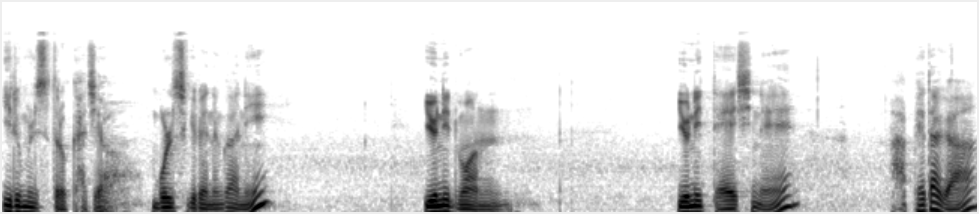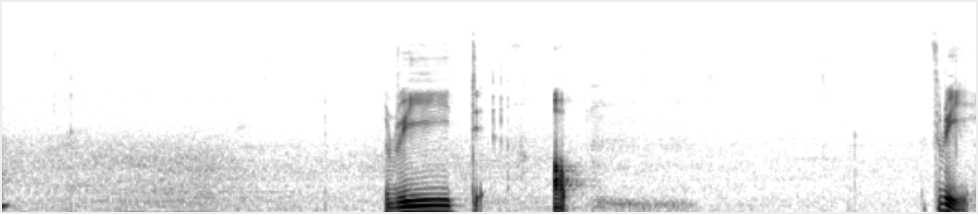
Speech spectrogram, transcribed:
이름을 쓰도록 하죠. 뭘 쓰기로 했는 거 아니? unit 1 유닛 대신에 앞에다가 read up 3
